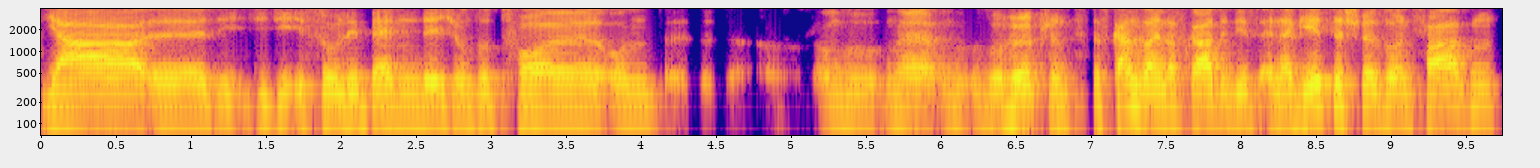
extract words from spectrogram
ja, äh, die, die, die ist so lebendig und so toll und, äh, und, so, ne, und so hübsch. Und das kann sein, dass gerade dieses Energetische so in Phasen,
